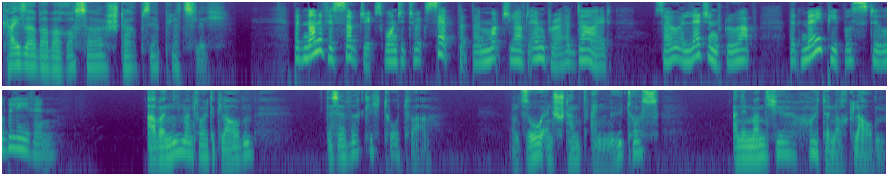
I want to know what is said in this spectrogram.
Kaiser Barbarossa starb sehr plötzlich. But none of his subjects wanted to accept that their much loved emperor had died, so a legend grew up that many people still believe in. Aber niemand wollte glauben, dass er wirklich tot war. Und so entstand ein Mythos, an den manche heute noch glauben.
